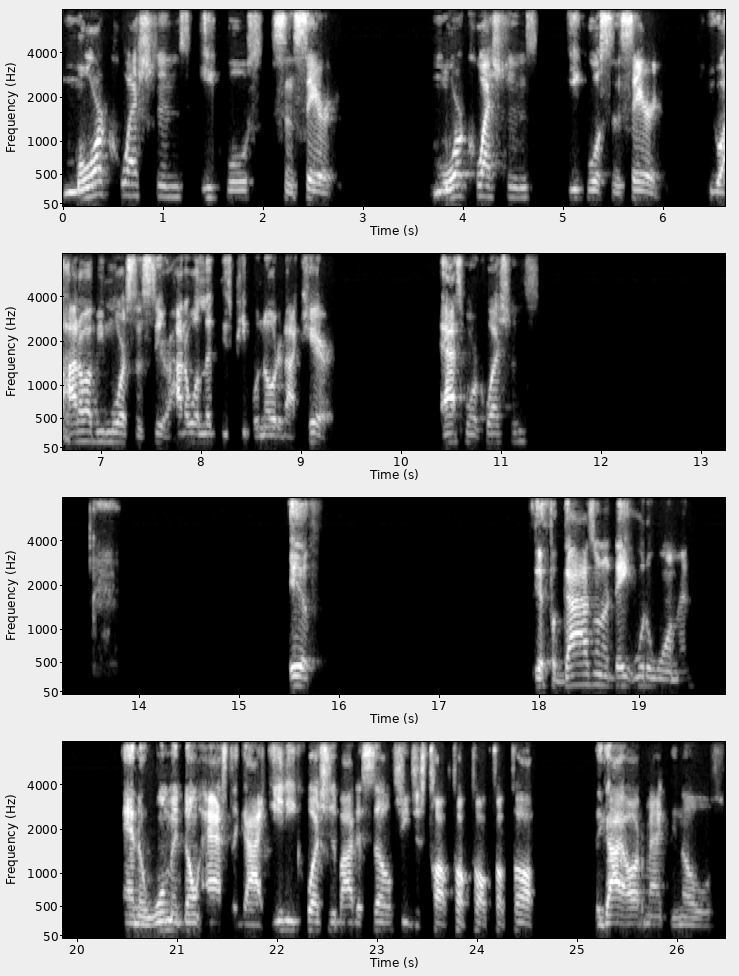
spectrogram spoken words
More questions equals sincerity. More questions equals sincerity. You go, how do I be more sincere? How do I let these people know that I care? Ask more questions. If if a guy's on a date with a woman and the woman don't ask the guy any questions about herself, she just talk, talk, talk, talk, talk, the guy automatically knows,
